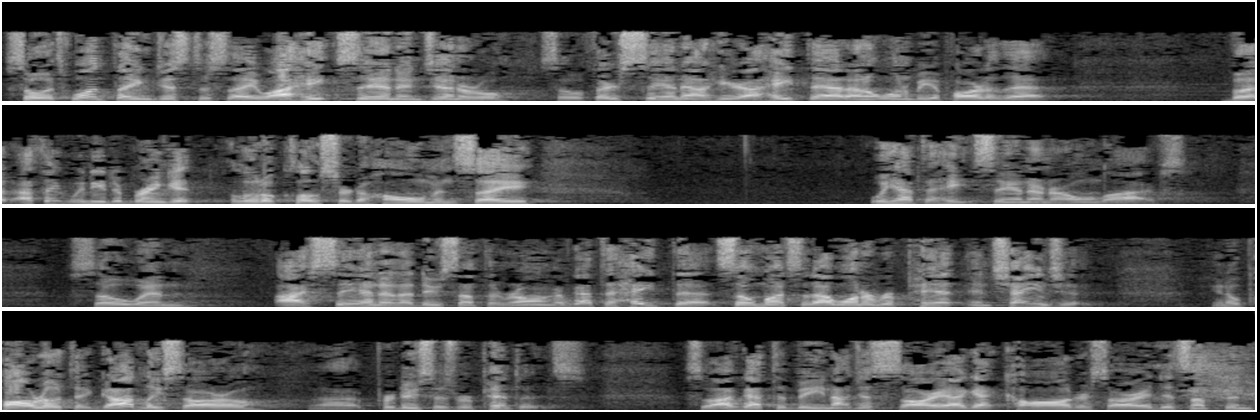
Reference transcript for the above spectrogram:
So it's one thing just to say, well, I hate sin in general. So if there's sin out here, I hate that. I don't want to be a part of that. But I think we need to bring it a little closer to home and say we have to hate sin in our own lives. So when I sin and I do something wrong, I've got to hate that so much that I want to repent and change it. You know, Paul wrote that godly sorrow uh, produces repentance. So I've got to be not just sorry I got caught or sorry I did something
